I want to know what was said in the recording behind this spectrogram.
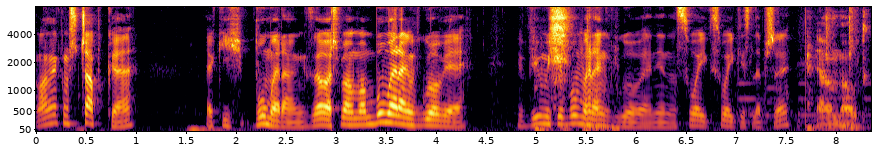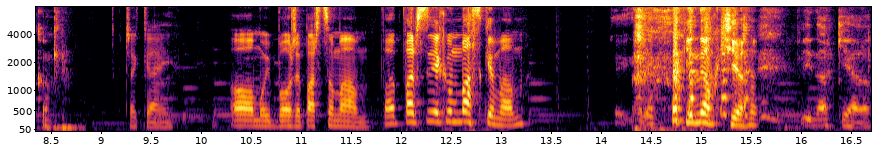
mam jakąś czapkę. Jakiś bumerang. Zobacz, mam, mam bumerang w głowie. Wbił mi się bumerang w głowę. Nie no, słoik, słoik jest lepszy. Ja mam autko. Czekaj. O mój Boże, patrz co mam. Pa, patrz jaką maskę mam. Jak Pinokio. Pinokio.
